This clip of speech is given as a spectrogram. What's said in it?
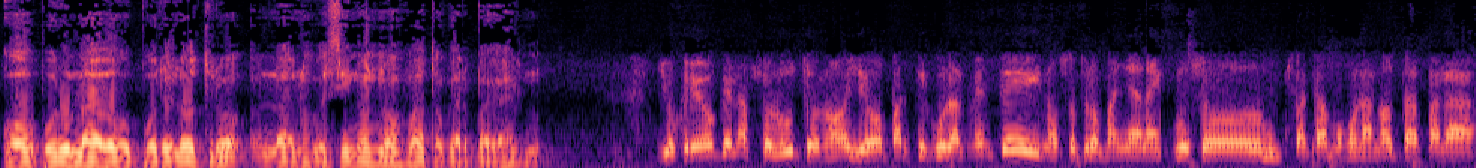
o por un lado o por el otro, a los vecinos nos va a tocar pagar, ¿no? Yo creo que en absoluto, ¿no? Yo particularmente y nosotros mañana incluso sacamos una nota para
